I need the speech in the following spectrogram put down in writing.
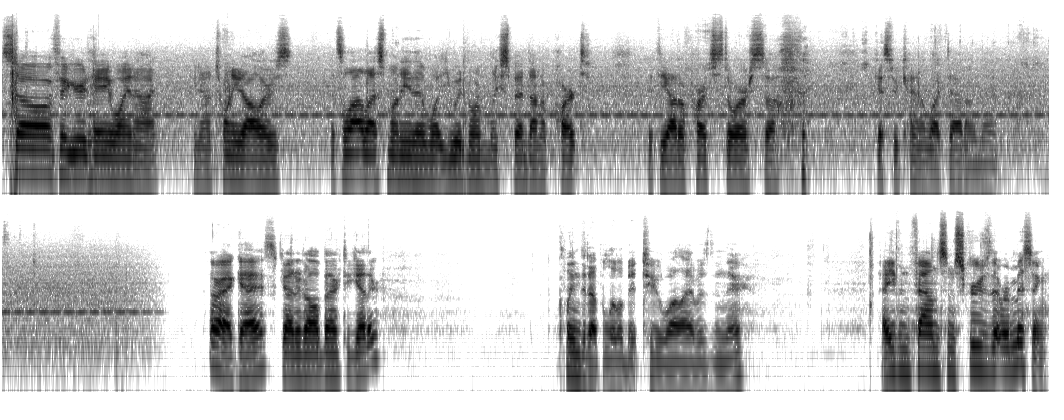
So I figured, hey, why not? You know, $20. That's a lot less money than what you would normally spend on a part at the auto parts store, so guess we kind of lucked out on that. Alright guys, got it all back together. Cleaned it up a little bit too while I was in there. I even found some screws that were missing.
